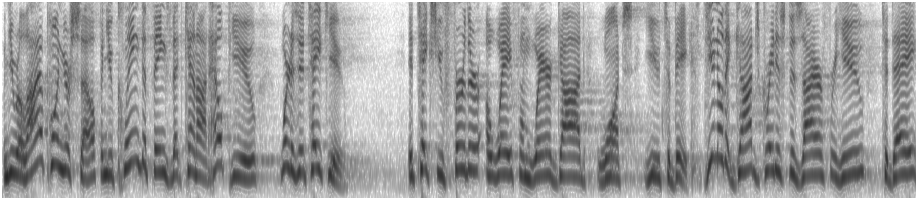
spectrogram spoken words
When you rely upon yourself and you cling to things that cannot help you, where does it take you? It takes you further away from where God wants you to be. Do you know that God's greatest desire for you today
